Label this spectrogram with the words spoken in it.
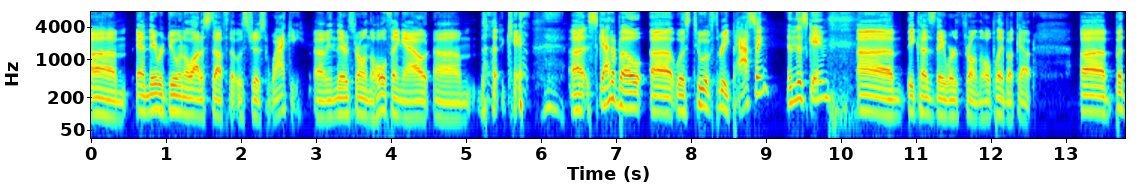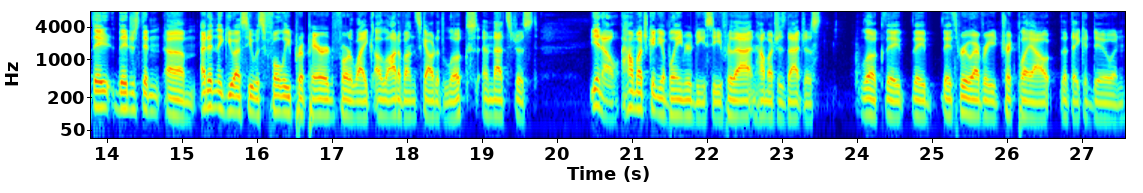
Um, and they were doing a lot of stuff that was just wacky. I mean, they were throwing the whole thing out. Um, uh, Skattebo uh, was two of three passing in this game uh, because they were throwing the whole playbook out. Uh, but they they just didn't. Um, I didn't think USC was fully prepared for like a lot of unscouted looks, and that's just you know how much can you blame your DC for that, and how much is that just look they they they threw every trick play out that they could do, and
